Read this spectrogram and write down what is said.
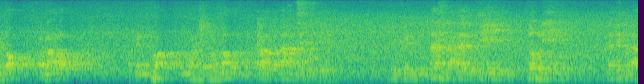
วยรบกำลังรบก็เป็นพวกหน่วยโดดร่มกำลังประมาณสิบปีคือคือหน้าที่หลักก็อยู่ที่ลบบุรีและถึงเวลา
